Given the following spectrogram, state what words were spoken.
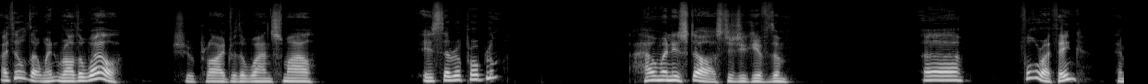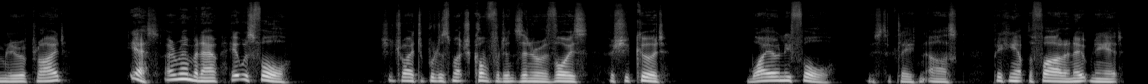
I thought that went rather well, she replied with a wan smile. Is there a problem? How many stars did you give them? Uh, four, I think, Emily replied. Yes, I remember now, it was four. She tried to put as much confidence in her voice as she could. Why only four? Mr. Clayton asked, picking up the file and opening it.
